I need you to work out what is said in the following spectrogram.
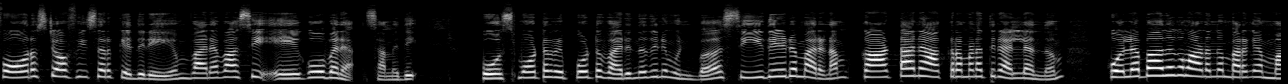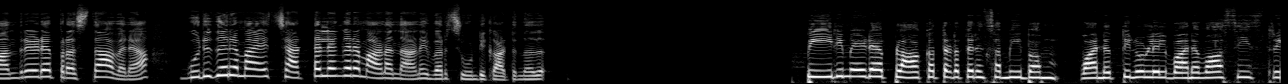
ഫോറസ്റ്റ് ഓഫീസർക്കെതിരെയും വനവാസി ഏകോപന സമിതി. പോസ്റ്റ്മോർട്ടം റിപ്പോർട്ട് വരുന്നതിന് മുൻപ് സീതയുടെ മരണം കാട്ടാന ആക്രമണത്തിലല്ലെന്നും കൊലപാതകമാണെന്നും പറഞ്ഞ മന്ത്രിയുടെ പ്രസ്താവന ഗുരുതരമായ ചട്ടലംഘനമാണെന്നാണ് ഇവർ ചൂണ്ടിക്കാട്ടുന്നത്. പീരിമേട് പ്ലാക്കത്തടത്തിന് സമീപം വനത്തിനുള്ളിൽ വനവാസി സ്ത്രീ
